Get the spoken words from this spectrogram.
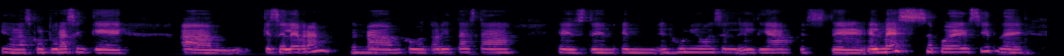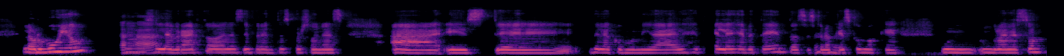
las culturas en que, que celebran, como ahorita está este, en, en, junio es el, el, día, este, el mes, se puede decir, de el orgullo, celebrar todas las diferentes personas uh, este, de la comunidad LGBT, entonces creo que es como que un, un, gran eso.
